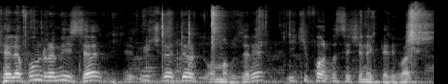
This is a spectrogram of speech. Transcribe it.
Telefon RAM'i ise 3 ve 4 olmak üzere iki farklı seçenekleri var.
